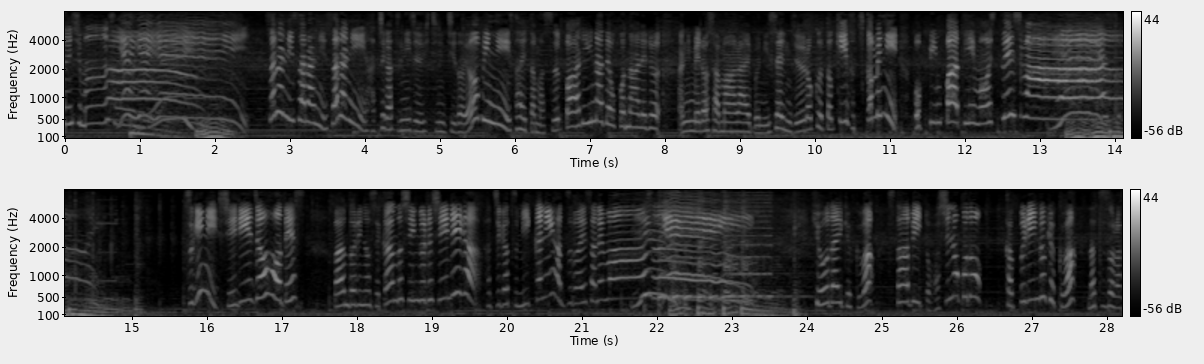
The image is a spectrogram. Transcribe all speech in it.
演します。イエイイ。エイさらにさらにさらに8月27日土曜日に埼玉スーパーアリーナで行われるアニメロサマーライブ2016時2日目にポッピンパーティーも出演します。次に CD 情報です。バンドリのセカンドシングル CD が8月3日に発売されます。表題曲は「スタービート星の鼓動」カップリング曲は「夏空337」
